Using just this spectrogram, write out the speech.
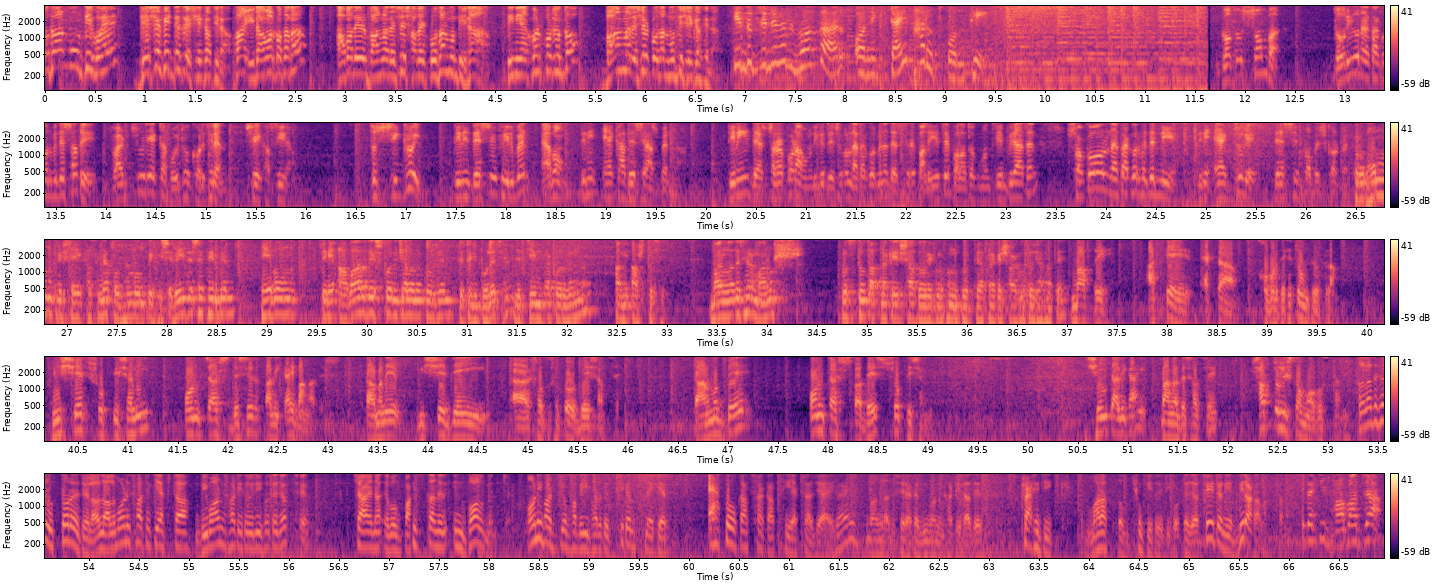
প্রধানমন্ত্রী হয়ে দেশে ফিরতেছে শেখ হাসিনা। ভাই এটা আমার কথা না। আমাদের বাংলাদেশের সাবেক প্রধানমন্ত্রী না। তিনি এখন পর্যন্ত বাংলাদেশের প্রধানমন্ত্রী শেখ হাসিনা। কিন্তু জেনারেল ওয়াকার অনেকটাই ভারতপন্থী। গত সোমবার দলীয় নেতাকর্মীদের সাথে ভার্চুয়ালি একটা বৈঠক করেছিলেন শেখ হাসিনা। তো শীঘ্রই তিনি দেশে ফিরবেন এবং তিনি একা দেশে আসবেন না। তিনি দেশ ছাড়ার পর আওয়ামী লীগের যে সকল নেতাকর্মীরা দেশ ছেড়ে পালিয়েছে পলাতক মন্ত্রী এমপিরা আছেন সকল নেতাকর্মীদের নিয়ে তিনি একযোগে দেশে প্রবেশ করবেন। প্রধানমন্ত্রী শেখ হাসিনা প্রধানমন্ত্রী হিসেবেই দেশে ফিরবেন এবং তিনি আবার দেশ পরিচালনা করবেন। যে তিনি বলেছেন যে চিন্তা করবেন না আমি আসতেছি। বাংলাদেশের মানুষ প্রস্তুত আপনাকে সাদরে গ্রহণ করতে আপনাকে স্বাগত জানাতে। বাপরে আজকে একটা খবর দেখে চমকে উঠলাম। বিশ্বের শক্তিশালী পঞ্চাশ দেশের তালিকায় বাংলাদেশ। তার মানে বিশ্বের যেই আহ, শত শত দেশ আছে তার মধ্যে পঞ্চাশটা দেশ শক্তিশালী। সেই তালিকায় বাংলাদেশ আছে সাতচল্লিশতম অবস্থানে। বাংলাদেশের উত্তরে জেলা লালমনিরহাটে কি একটা বিমান ঘাঁটি তৈরি হতে যাচ্ছে? চায়না এবং পাকিস্তানের ইনভলভমেন্ট অনিবার্যভাবেই ভারতের চিকেন স্নেকের এত কাছাকাছি একটা জায়গায় বাংলাদেশের একটা বিমান ঘাঁটি তাদের স্ট্র্যাটেজিক মারাত্মক ঝুঁকি তৈরি করতে যাচ্ছে। এটা নিয়ে বিরাট আলোচনা এটা কি ভাবা যা?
